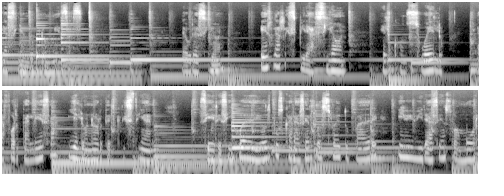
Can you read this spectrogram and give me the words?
y haciendo promesas. La oración es la respiración, el consuelo, la fortaleza y el honor del cristiano. Si eres hijo de Dios, buscarás el rostro de tu Padre y vivirás en su amor.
